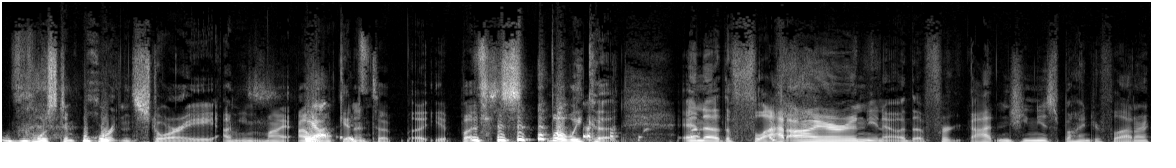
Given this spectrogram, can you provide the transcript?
the most important story. I mean, my I Yeah, won't get it's- into uh, it, but well, we could. And uh, the flat iron, you know, the forgotten genius behind your flat iron.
